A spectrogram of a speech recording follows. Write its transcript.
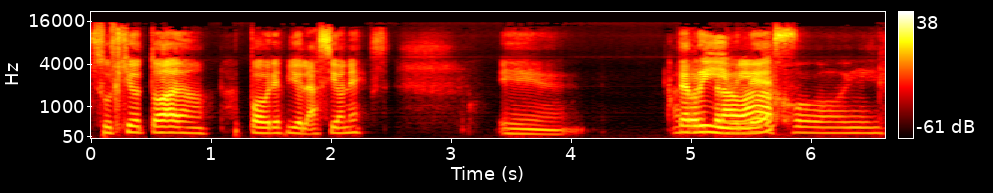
surgió todas las pobres violaciones eh, terribles. y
